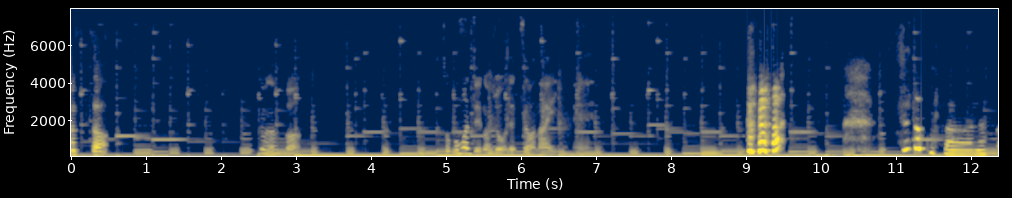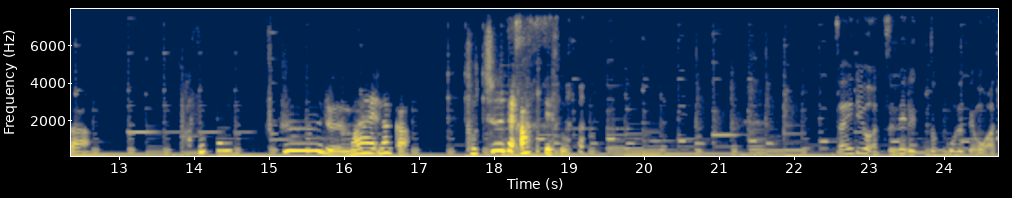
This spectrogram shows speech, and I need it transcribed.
あった。でもなんか、そこまでの情熱はないね。すずこさ、なんか、パソコン作る前、なんか、途中で飽きてそう。材料集めるところでも飽き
